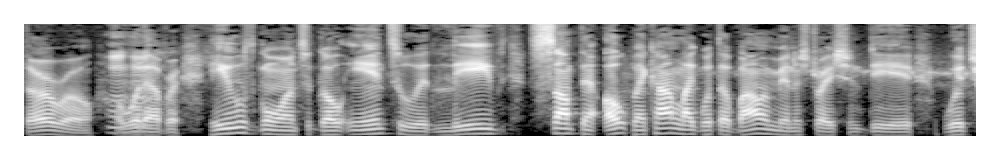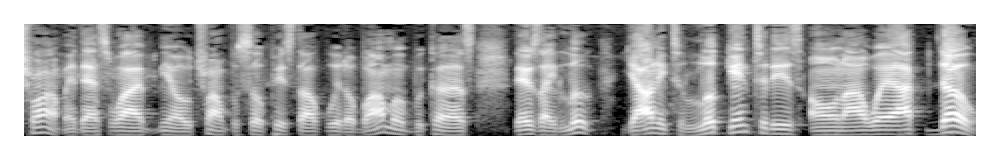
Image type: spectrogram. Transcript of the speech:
thorough or Mhm. whatever. He was going to go into it leave something open kind of like what the obama administration did with trump. And that's why you know trump was so pissed off with obama because they was like look y'all need to look into this on our way out the door.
